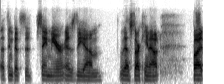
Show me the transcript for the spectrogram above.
I think that's the same year as the um, Death Star came out. But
